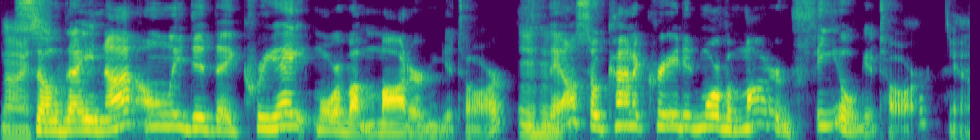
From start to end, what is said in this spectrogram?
Nice. So they not only did they create more of a modern guitar, Mhm. they also kind of created more of a modern feel guitar. Yeah.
